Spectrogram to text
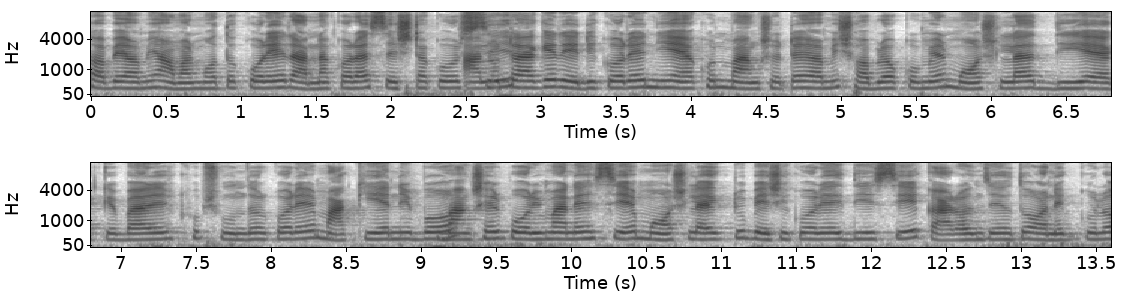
তবে আমি আমার মতো করে রান্না করার চেষ্টা করছি। আলুটা আগে রেডি করে নিয়ে এখন মাংসটায় আমি সব রকমের মশলা দিয়ে একেবারে খুব সুন্দর করে মাখিয়ে নিব। মাংসের পরিমাণে সে মশলা একটু বেশি করে দিয়েছি কারণ যেহেতু অনেকগুলো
